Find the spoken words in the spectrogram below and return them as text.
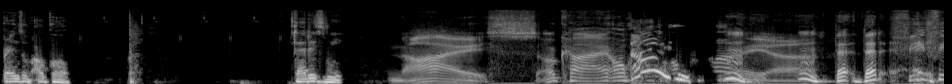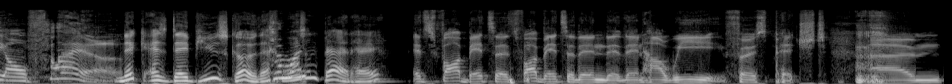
brands of alcohol. That is me. Nice. Okay. Okay. Oh. Mm. Mm. That that Fifi on fire. Nick, as debuts go, that Come wasn't on. bad. Hey. It's far better. It's far better than than how we first pitched. Um,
